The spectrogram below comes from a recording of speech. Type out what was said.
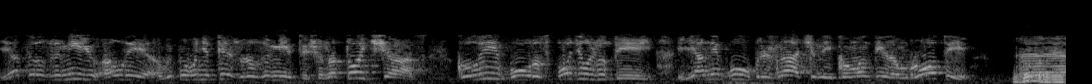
Я це розумію, але ви повинні теж розуміти, що на той час, коли був розподіл людей, я не був призначений командиром роти. Добре,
